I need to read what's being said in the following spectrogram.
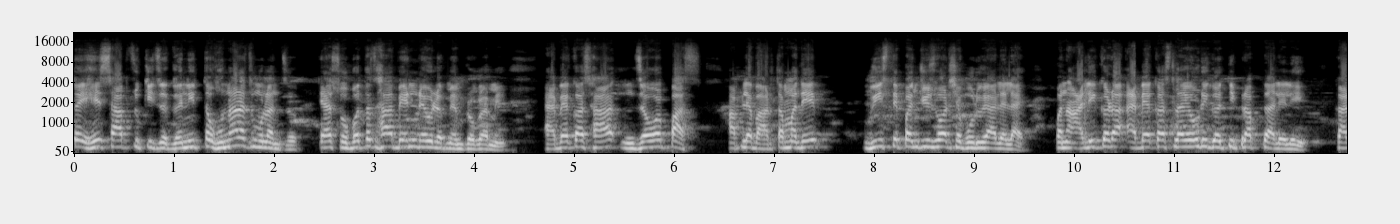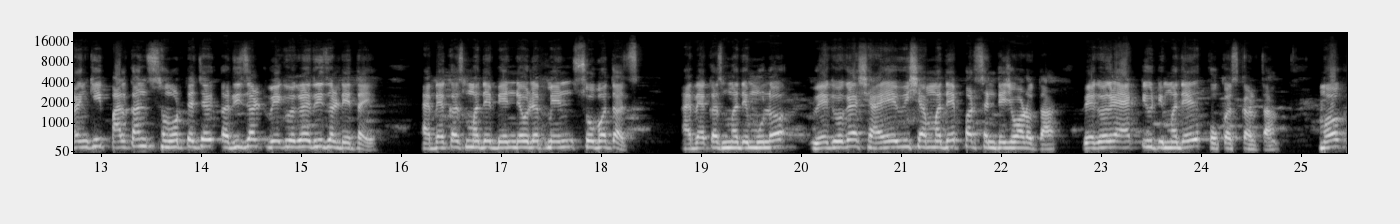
तर हे साप चुकीचं गणित तर होणारच मुलांचं. त्यासोबतच हा बेन डेव्हलपमेंट प्रोग्राम आहे. ॲबॅकस हा जवळपास आपल्या भारतामध्ये वीस ते पंचवीस वर्षापूर्वी आलेला आहे. पण अलीकडं अबॅकसला एवढी गती प्राप्त आलेली आहे. कारण की पालकांसमोर त्याचे रिझल्ट वेगवेगळे रिझल्ट येत आहे. अबॅकसमध्ये बेन डेव्हलपमेंट सोबतच अबॅकसमध्ये मुलं वेगवेगळ्या शालेय विषयांमध्ये पर्सेंटेज वाढवतात. वेगवेगळ्या ऍक्टिव्हिटीमध्ये फोकस करतात मग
